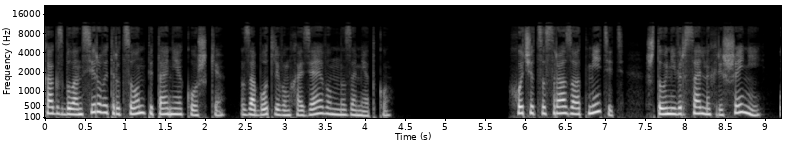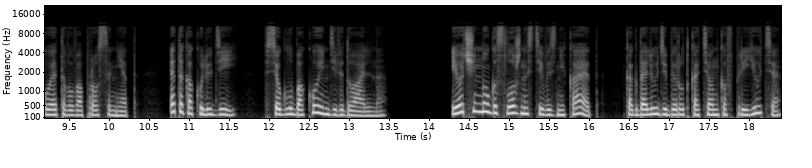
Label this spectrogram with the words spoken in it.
Как сбалансировать рацион питания кошки, заботливым хозяевам на заметку. Хочется сразу отметить, что универсальных решений у этого вопроса нет. Это как у людей, все глубоко индивидуально. И очень много сложностей возникает, когда люди берут котенка в приюте,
